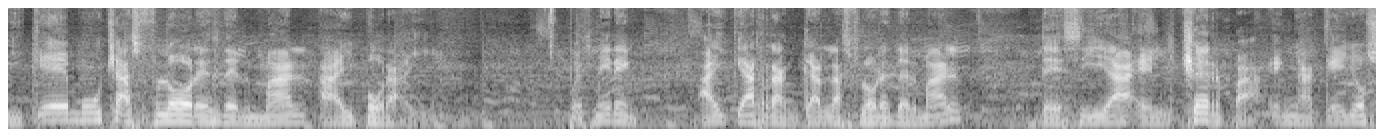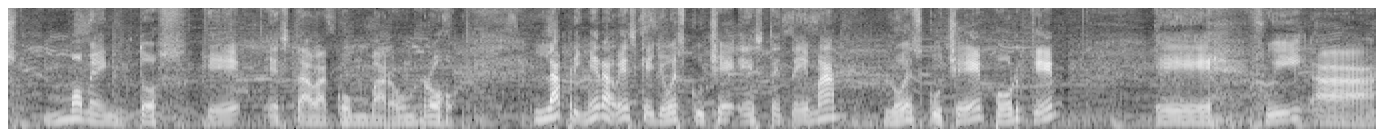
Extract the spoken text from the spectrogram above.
y qué muchas flores del mal hay por ahí. Pues miren, hay que arrancar las flores del mal, decía el Cherpa en aquellos momentos que estaba con Barón Rojo. La primera vez que yo escuché este tema, lo escuché porque eh, fui a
